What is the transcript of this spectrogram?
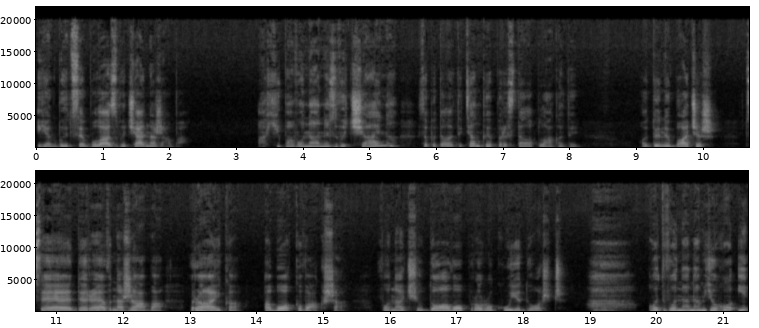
і якби це була звичайна жаба. А хіба вона незвичайна? запитала Тетянка і перестала плакати. А ти не бачиш? Це деревна жаба, райка або квакша. Вона чудово пророкує дощ. От вона нам його і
